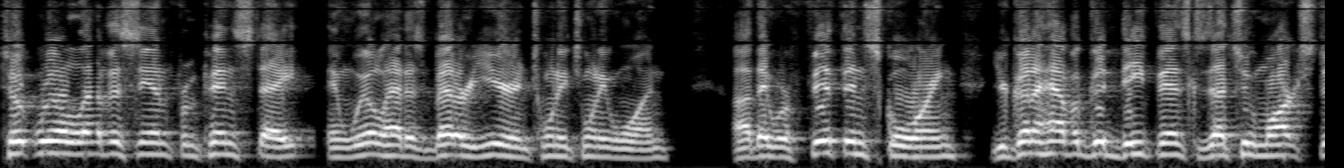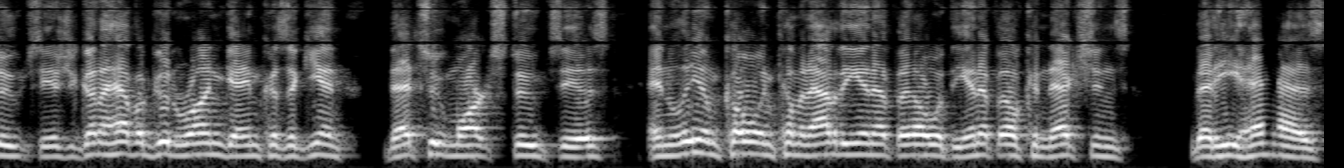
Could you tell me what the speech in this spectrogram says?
took Will Levis in from Penn State, and Will had his better year in 2021. Uh, they were fifth in scoring. You're going to have a good defense because that's who Mark Stoops is. You're going to have a good run game because, again, that's who Mark Stoops is. And Liam Coen coming out of the NFL with the NFL connections that he has,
